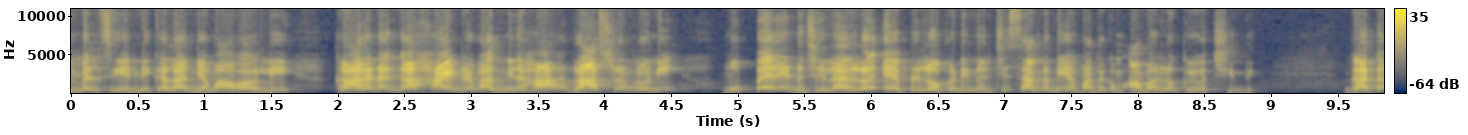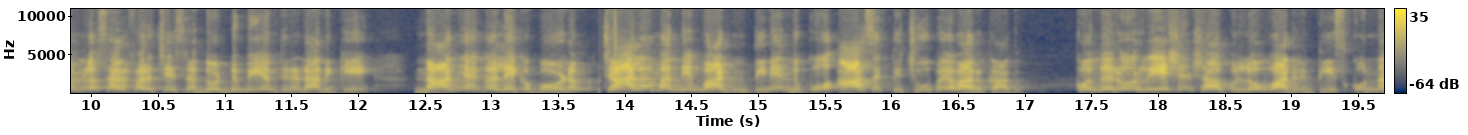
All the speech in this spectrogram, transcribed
ఎమ్మెల్సీ ఎన్నికల నియమావళి కారణంగా హైదరాబాద్ మినహా రాష్ట్రంలోని ముప్పై రెండు జిల్లాలలో ఏప్రిల్ ఒకటి నుంచి సన్నబియ్యం పథకం అమల్లోకి వచ్చింది. గతంలో సరఫరా చేసిన దొడ్డు బియ్యం తినడానికి నాణ్యంగా లేకపోవడం చాలామంది వాటిని తినేందుకు ఆసక్తి చూపేవారు కాదు. కొందరు రేషన్ షాపుల్లో వాటిని తీసుకున్న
